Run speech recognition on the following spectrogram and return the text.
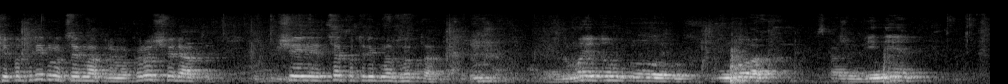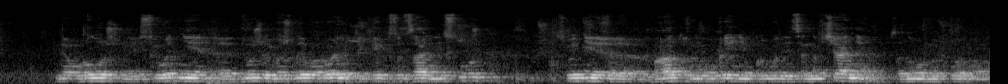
чи потрібно цей напрямок розширяти, чи це потрібно згортати. На мою думку, в умовах, скажімо, війни неоголошеної, сьогодні е, дуже важлива роль таких соціальних служб. Сьогодні е, багато на Україні проводиться навчання за новими формами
